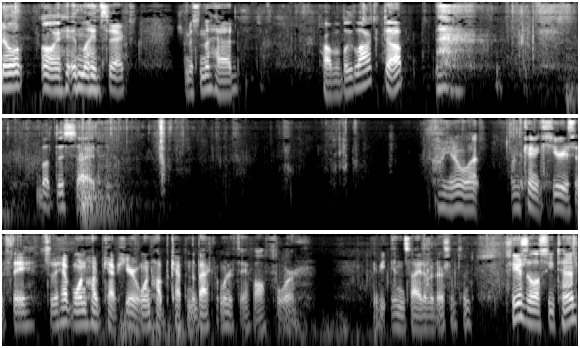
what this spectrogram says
No, oh, inline six. She's missing the head. Probably locked up. about this side? Oh, you know what? I'm kind of curious if they, so they have one hubcap here, one hubcap in the back. I wonder if they have all four, maybe inside of it or something. So here's a little C10.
